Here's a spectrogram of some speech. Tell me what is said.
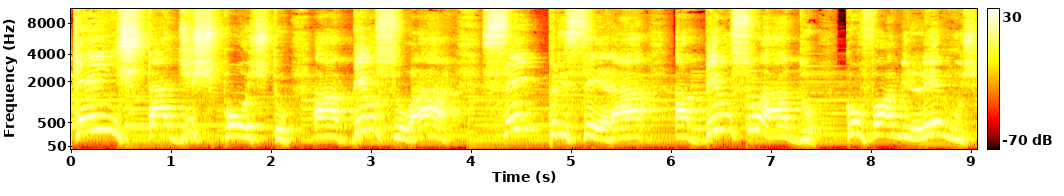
Quem está disposto a abençoar sempre será abençoado, conforme lemos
